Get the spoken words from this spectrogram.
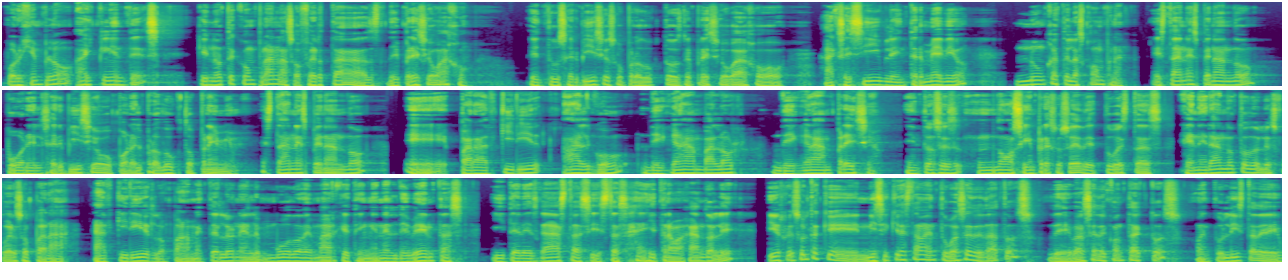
Por ejemplo, hay clientes que no te compran las ofertas de precio bajo de tus servicios o productos de precio bajo, accesible, intermedio, nunca te las compran. Están esperando por el servicio o por el producto premium. Están esperando eh, para adquirir algo de gran valor, de gran precio. Entonces no siempre sucede. Tú estás generando todo el esfuerzo para adquirirlo, para meterlo en el embudo de marketing, en el de ventas y te desgastas y estás ahí trabajándole y resulta que ni siquiera estaba en tu base de datos, de base de contactos o en tu lista de,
